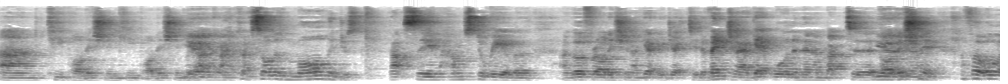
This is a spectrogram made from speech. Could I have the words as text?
and keep auditioning, keep auditioning. But Yeah, I, yeah. I, I saw there's more than just that same hamster wheel of I go for audition, I get rejected. Eventually, I get one, and then I'm back to Yeah, auditioning. I thought, well,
